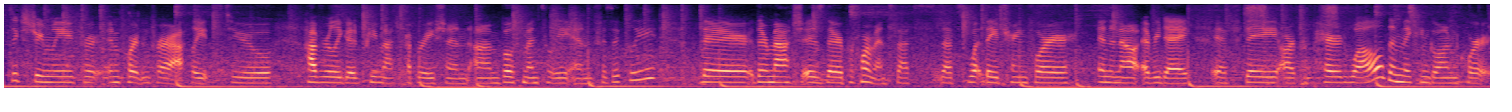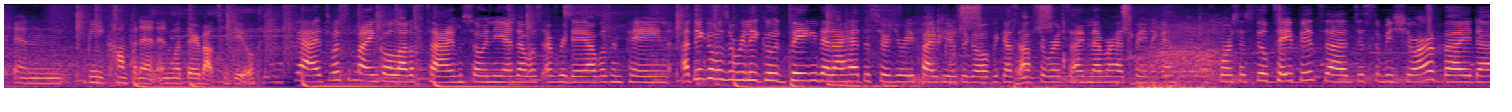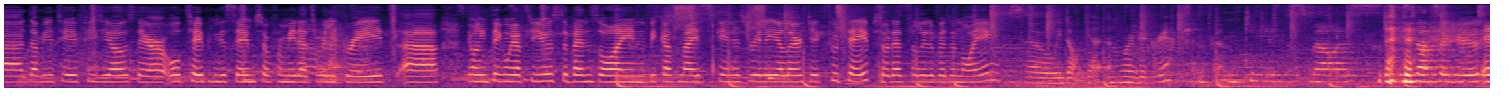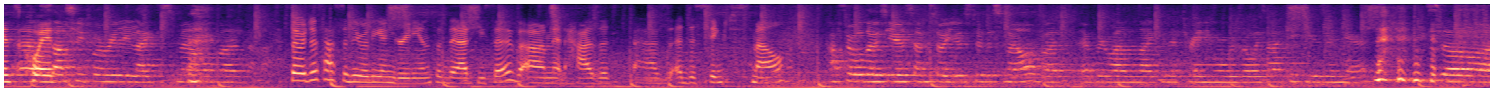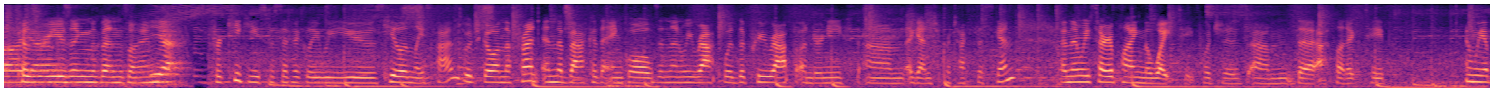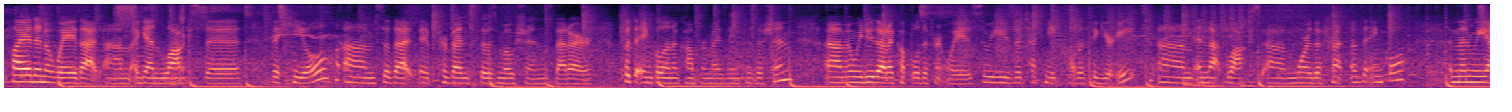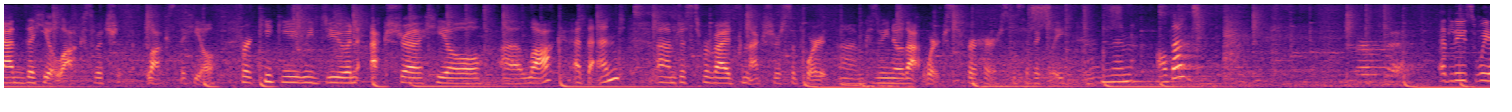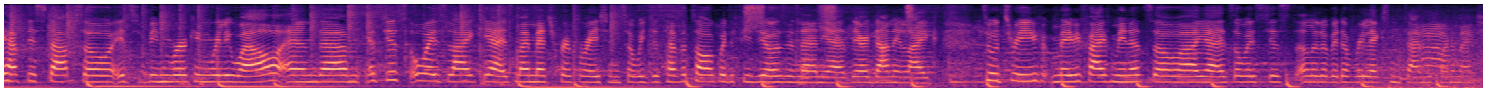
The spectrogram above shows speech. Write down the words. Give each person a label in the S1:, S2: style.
S1: It's extremely for, important for our athletes to have really good pre-match preparation, um, both mentally and physically. Their, their match is their performance. That's, that's what they train for in and out every day. If they are prepared well, then they can go on court and be confident in what they're about to do.
S2: Yeah, it was my ankle a lot of times, so in the end I was every day, I was in pain. I think it was a really good thing that I had the surgery five years ago because afterwards I never had pain again. Of course I still tape it uh, just to be sure, but uh, WTA physios, they are all taping the same, so for me that's really great. Uh, the only thing we have to use the benzoin because my skin is really allergic to tape, so that's a little bit annoying.
S1: So we don't get an allergic reaction from Kiki.
S2: The smell is, is not so good.
S1: it's uh, quite...
S2: Some people really like the smell, but...
S1: So it just has to do with the ingredients of the adhesive. Um, it has a, has a distinct smell
S2: after all those years, I'm so used to the smell, but everyone, like in the training room, is always, ah, Kiki is in here. so,
S1: Because uh, yeah. we're using the benzoin.
S2: Yeah.
S1: For Kiki specifically, we use heel and lace pads, which go on the front and the back of the ankles, and then we wrap with the pre-wrap underneath, um, again, to protect the skin. And then we start applying the white tape, which is um, the athletic tape and we apply it in a way that, um, again, locks the, the heel um, so that it prevents those motions that are put the ankle in a compromising position. Um, and we do that a couple different ways. So we use a technique called a figure eight, um, and that blocks um, more the front of the ankle. And then we add the heel locks, which locks the heel. For Kiki, we do an extra heel uh, lock at the end, um, just to provide some extra support, because we know that works for her specifically. And then all done.
S2: Perfect at least we have this stuff so it's been working really well. And um, it's just always like yeah it's my match preparation. So we just have a talk with the physios and then yeah they're done in like two three maybe five minutes. So uh, yeah it's always just a little bit of relaxing time before the match.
